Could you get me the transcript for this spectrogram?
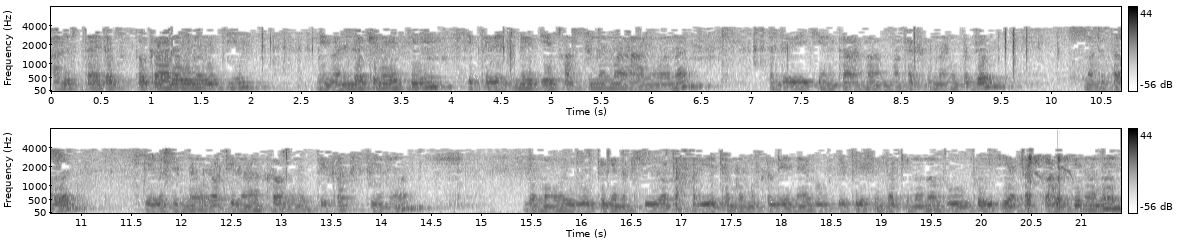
අනිත් අයට උපකාර වෙන විදිහේ නිවන් දකින විදිහේ හිත වෙන විදිහේ ප්‍රශ්නම අහනවා නම් හොඳ වෙයි කියන කාරණා මතක කරගන්න මොකද මට තව කියලා දෙන්න වටිනා කරුණු දෙකක් තියෙනවා. දැන් මම ওই රූප ගැන කියවට හරියට මම කලේ නෑ. රූපේ පිළිසින් දකින්න නම් රූප 28ක් පහළ තියෙනවා නේද?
